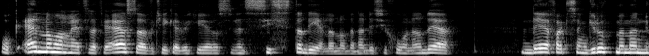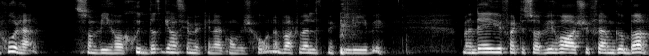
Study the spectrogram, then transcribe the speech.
Och en av anledningarna till att jag är så övertygad, vilket gör oss till den sista delen av den här diskussionen, och det är det är faktiskt en grupp med människor här som vi har skyddat ganska mycket i den här konversationen. varit väldigt mycket liv i. Men det är ju faktiskt så att vi har 25 gubbar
